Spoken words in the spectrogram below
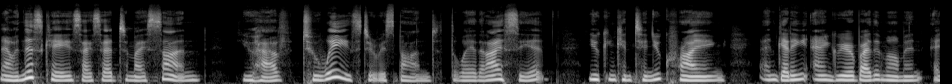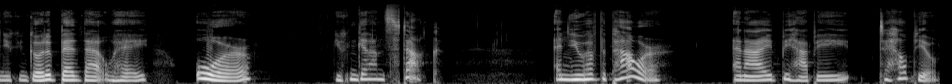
Now, in this case, I said to my son, You have two ways to respond, the way that I see it. You can continue crying and getting angrier by the moment, and you can go to bed that way, or you can get unstuck. And you have the power, and I'd be happy to help you.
